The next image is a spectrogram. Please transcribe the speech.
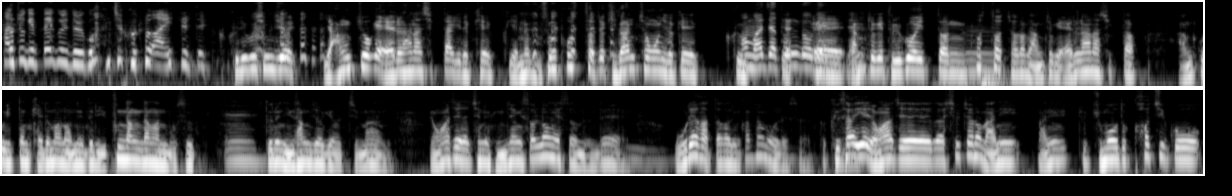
한쪽에 백을 들고 한쪽으로 아이를 들고. 그리고 심지어 양쪽에 애를 하나씩 딱 이렇게 그 옛날 무슨 포스터죠 기관총은 이렇게 그 어 맞아 동독에 예, 양쪽에 들고 있던 음. 포스터처럼 양쪽에 애를 하나씩 딱 안고 있던 게르만 언니들이 위풍당당한 모습들은 예. 인상적이었지만 영화제 자체는 굉장히 썰렁했었는데 음. 올해 갔다가 좀 깜짝 놀랐어요. 그, 그 사이에 영화제가 실제로 많이 많이 좀 규모도 커지고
